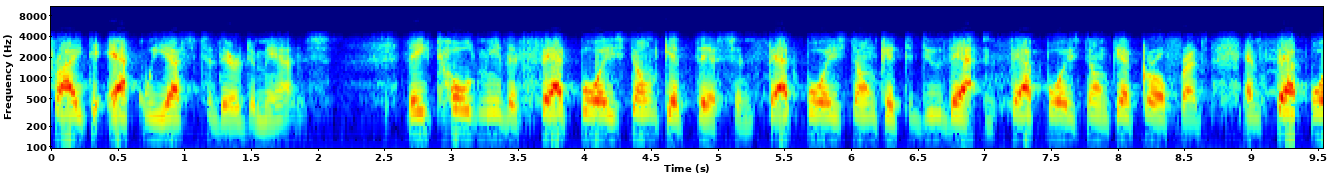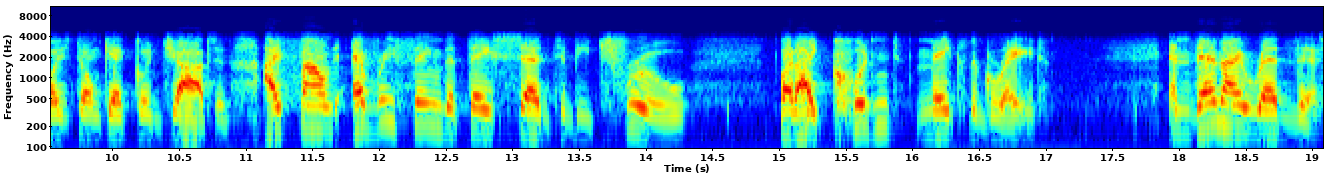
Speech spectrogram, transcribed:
tried to acquiesce to their demands. They told me that fat boys don't get this, and fat boys don't get to do that, and fat boys don't get girlfriends, and fat boys don't get good jobs. And I found everything that they said to be true, but I couldn't make the grade. And then I read this,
